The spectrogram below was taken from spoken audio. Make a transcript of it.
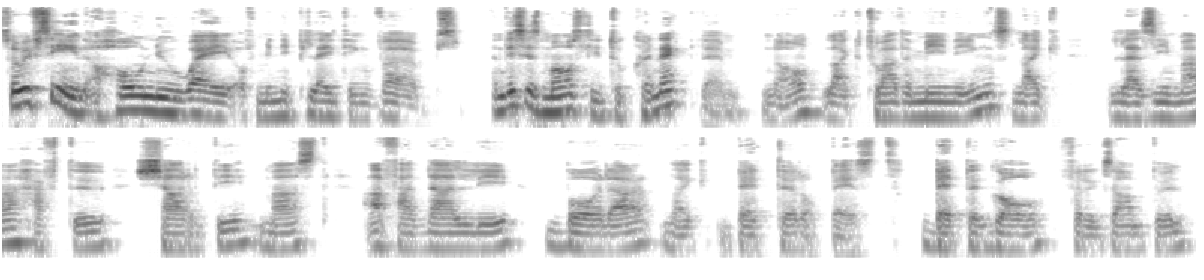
So we've seen a whole new way of manipulating verbs. And this is mostly to connect them, no? Like to other meanings, like lazima, have to, sharti, must, afadali, bora, like better or best, better go, for example.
